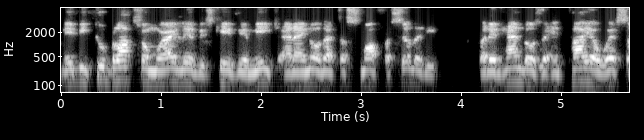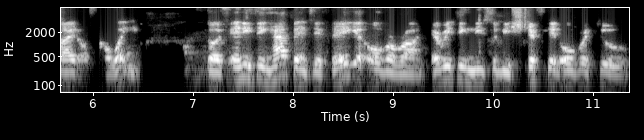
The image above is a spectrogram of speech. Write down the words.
maybe two blocks from where I live is KVMH, and I know that's a small facility, but it handles the entire west side of Kauai. So if anything happens, if they get overrun, everything needs to be shifted over to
